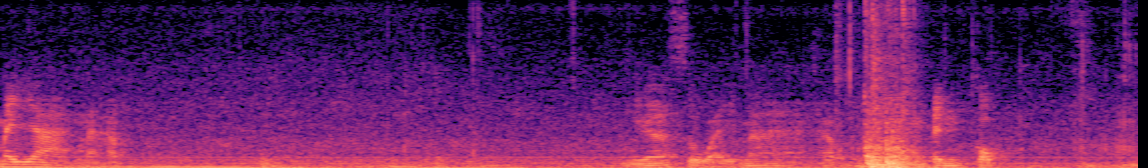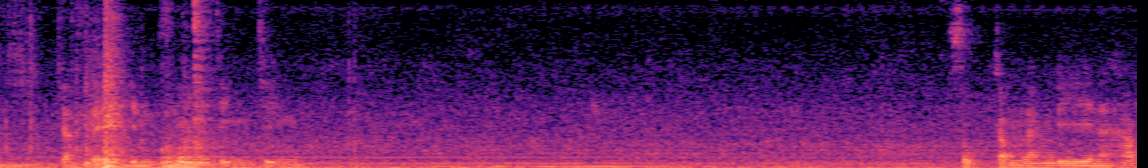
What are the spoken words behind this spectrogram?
ไม่ยากนะครับ เนื้อสวยมากครับ เป็นกบเกษตรอินทรีจริง ๆ สุกกำลังดีนะครับ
